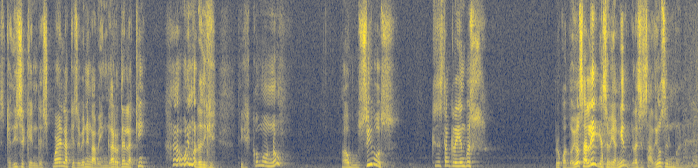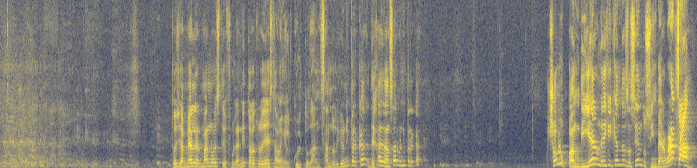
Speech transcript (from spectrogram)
Es que dice que en la escuela que se vienen a vengar de él aquí. Ah, bueno, le dije. Dije, ¿cómo no? Abusivos. ¿Qué se están creyendo eso? Pero cuando yo salí, ya se habían ido. Gracias a Dios, hermano. Entonces llamé al hermano este fulanito el otro día, estaba en el culto danzando. Le dije, vení para acá, deja de danzar, vení para acá. Cholo pandillero, le dije, ¿qué andas haciendo? Sin vergüenza.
